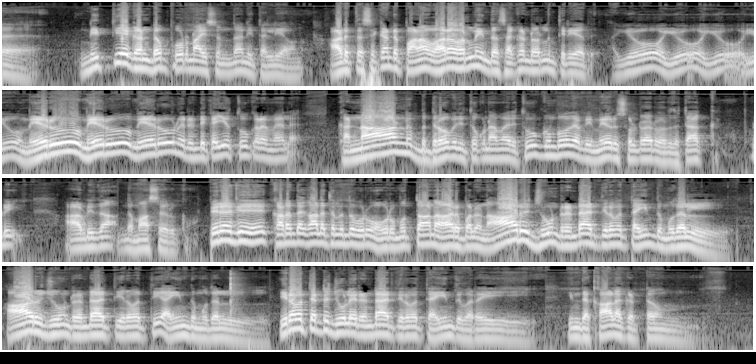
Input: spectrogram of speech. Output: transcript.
நித்திய கண்டம் பூர்ணாயுசன் தான் நீ தள்ளி ஆகணும் அடுத்த செகண்ட் பணம் வர வரலும் இந்த செகண்ட் வரலும் தெரியாது. ஐயோ ஐயோ ஐயோ ஐயோ மேரு மேரு மேருன்னு ரெண்டு கையை தூக்குற மேலே. கண்ணான்னு திரௌபதி தூக்குன மாதிரி தூக்கும்போது அப்படி மேரு சொல்கிறார் வருது டாக் அப்படி அப்படி தான் இந்த மாதம் இருக்கும். பிறகு கடந்த காலத்திலேருந்து வரும் ஒரு முத்தான ஆறு பலன் ஆறு ஜூன் ரெண்டாயிரத்தி இருபத்தைந்து முதல் ஆறு ஜூன் ரெண்டாயிரத்தி இருபத்தி ஐந்து முதல் இருபத்தெட்டு ஜூலை ரெண்டாயிரத்தி இருபத்தி ஐந்து வரை இந்த காலகட்டம்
